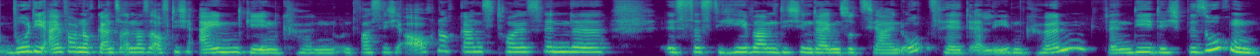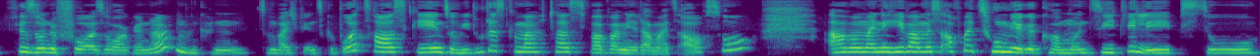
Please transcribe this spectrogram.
wo die einfach noch ganz anders auf dich eingehen können. Und was ich auch noch ganz toll finde, ist, dass die Hebammen dich in deinem sozialen Umfeld erleben können, wenn die dich besuchen für so eine Vorsorge. Ne? Man kann zum Beispiel ins Geburtshaus gehen, so wie du das gemacht hast, war bei mir damals auch so. Aber meine Hebamme ist auch mal zu mir gekommen und sieht, wie lebst du?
